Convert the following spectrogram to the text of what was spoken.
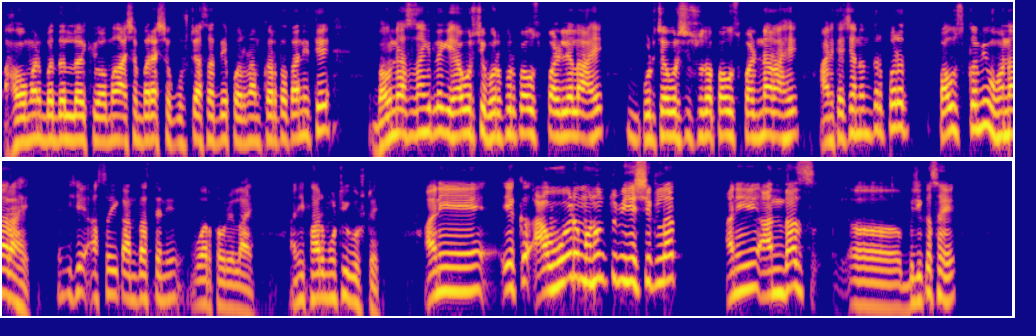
हवामान बदललं किंवा मग अशा बऱ्याचशा गोष्टी असतात ते परिणाम करतात. आणि ते भाऊने असं सांगितलं की ह्या वर्षी भरपूर पाऊस पडलेला आहे. पुढच्या वर्षी सुद्धा पाऊस पडणार आहे. आणि त्याच्यानंतर परत पाऊस कमी होणार आहे. म्हणजे हे असं एक अंदाज त्यांनी वर्तवलेला आहे. आणि फार मोठी गोष्ट आहे. आणि एक आवड म्हणून तुम्ही हे शिकलात. आणि अंदाज म्हणजे कसं आहे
